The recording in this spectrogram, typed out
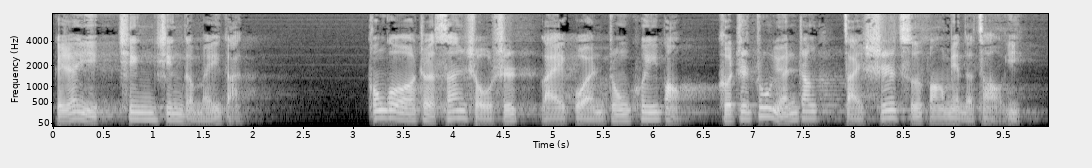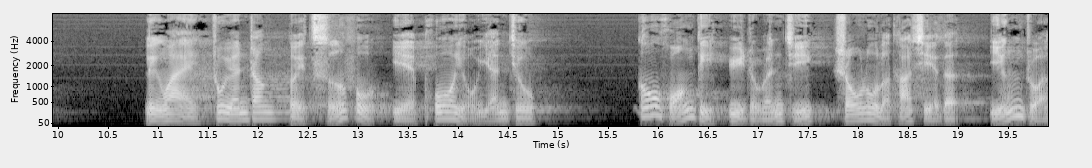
给人以清新的美感。通过这三首诗来管中窥豹。可知朱元璋在诗词方面的造诣。另外，朱元璋对词赋也颇有研究。高皇帝御制文集收录了他写的《迎转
